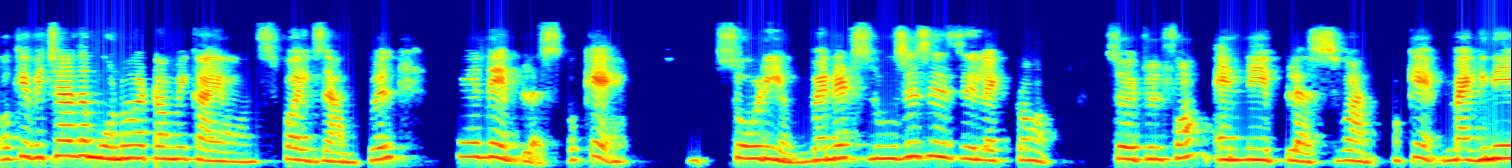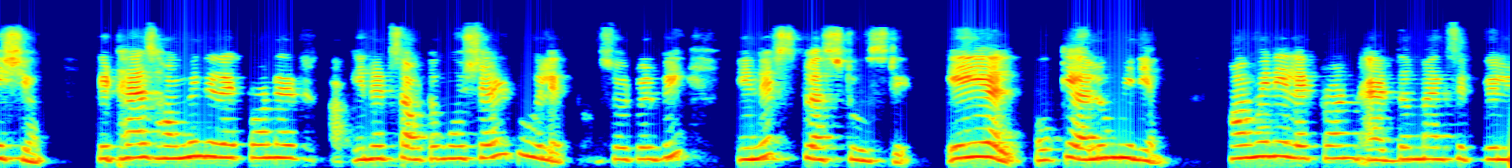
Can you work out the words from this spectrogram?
Okay, which are the monoatomic ions? For example, Na plus. Okay, sodium when it loses its electron, so it will form Na plus one. Okay, magnesium. It has how many electron in its outermost shell? Two electrons. So it will be in its plus two state. Al. Okay, aluminium. How many electron at the max it will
